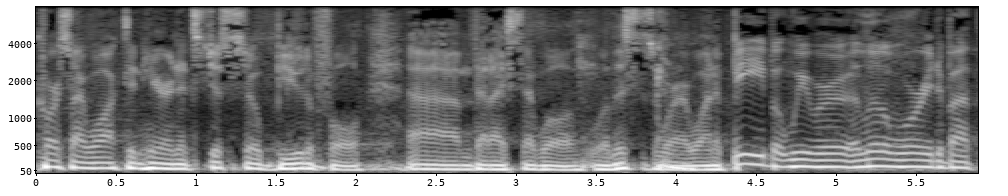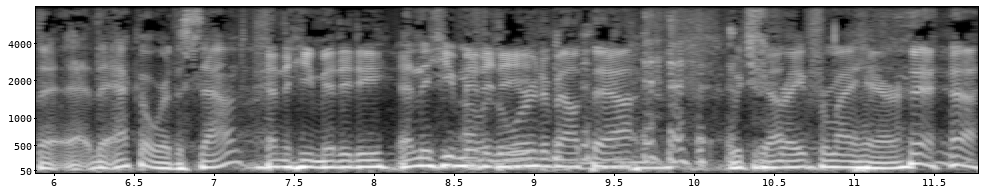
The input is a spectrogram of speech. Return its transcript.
of course, I walked in here, and it's just so beautiful um, that I said, "Well, well, this is where I want to be." But we were a little worried about the the echo or the sound And the humidity. and the humidity. I was worried about that. which is great for my hair.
